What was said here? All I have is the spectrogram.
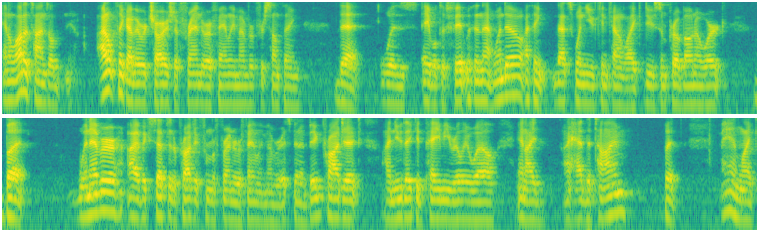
And a lot of times, I'll. I don't think I've ever charged a friend or a family member for something that was able to fit within that window. I think that's when you can kind of like do some pro bono work. But whenever I've accepted a project from a friend or a family member, it's been a big project. I knew they could pay me really well, and I I had the time. But man, like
